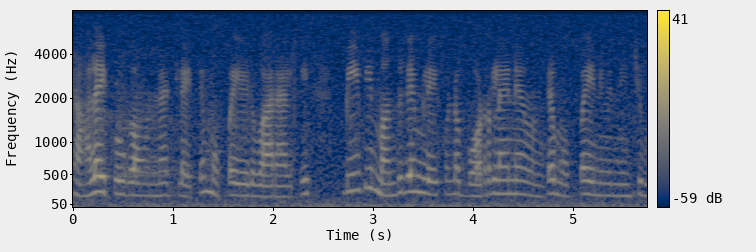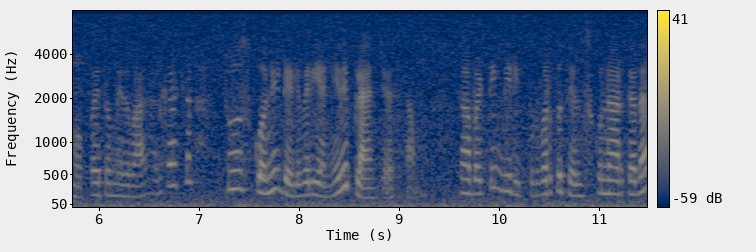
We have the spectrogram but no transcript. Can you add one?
చాలా ఎక్కువగా ఉన్నట్లయితే ముప్పై ఏడు వారాలకి బీపీ మందులేం లేకుండా బోర్డర్ లైనే ఉంటే ముప్పై ఎనిమిది నుంచి ముప్పై తొమ్మిది వారాలకి అట్లా చూసుకొని డెలివరీ అనేది ప్లాన్ చేస్తాము. కాబట్టి మీరు ఇప్పటి వరకు తెలుసుకున్నారు కదా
